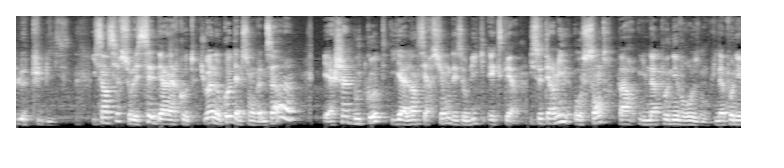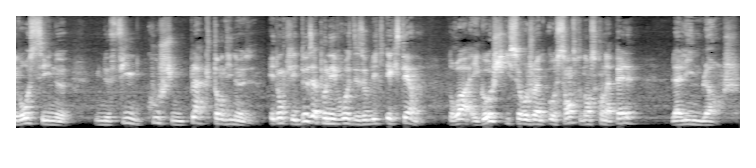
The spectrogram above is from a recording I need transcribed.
Le pubis. Il s'insère sur les sept dernières côtes. Tu vois, nos côtes, elles sont comme ça. Et à chaque bout de côte, il y a l'insertion des obliques externes. Il se termine au centre par une aponévrose. Donc une aponévrose, c'est une, une fine couche, une plaque tendineuse. Et donc les deux aponévroses des obliques externes, droit et gauche, ils se rejoignent au centre dans ce qu'on appelle la ligne blanche.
